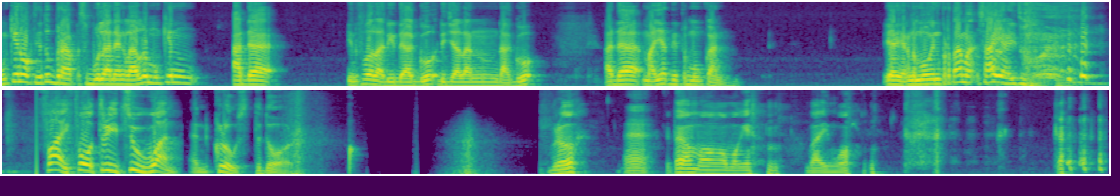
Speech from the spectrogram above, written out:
Mungkin waktu itu berapa sebulan yang lalu mungkin ada info lah di Dago di jalan Dago ada mayat ditemukan. Ya, yang nemuin pertama saya itu. Five, four, three, two, one, and close the door. Bro, Nah, kita mau ngomongin Mbak Im Wong.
